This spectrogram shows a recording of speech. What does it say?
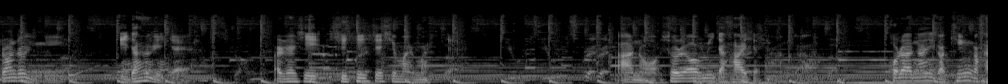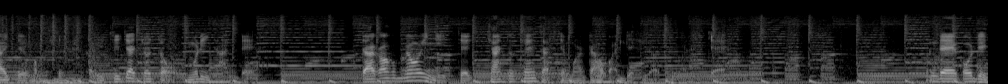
その時に痛すぎて、私失神してしまいまして、あの、それを見た歯医者さんが、これは何か菌が入ってるかもしれないから、うちじゃちょっと無理なんで、大学病院に行ってちゃんと検査してもらった方がいいですよって言われて、で、後日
